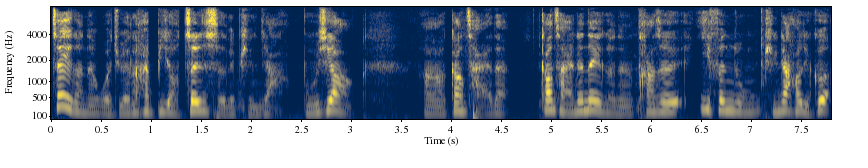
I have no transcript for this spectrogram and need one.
这个呢我觉得还比较真实的评价，不像，啊刚才的刚才的那个呢，它是一分钟评价好几个，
